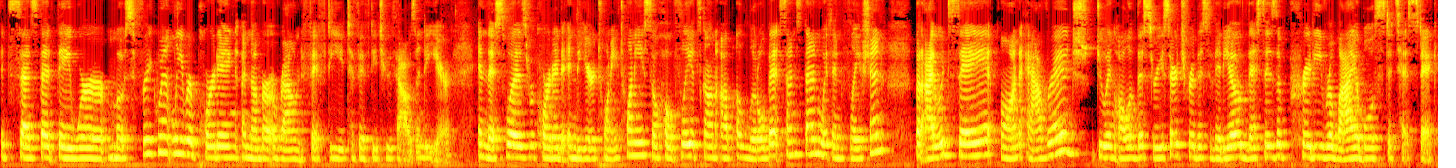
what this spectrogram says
it says that they were most frequently reporting a number around 50 to 52,000 a year. And this was recorded in the year 2020. So hopefully it's gone up a little bit since then with inflation. But I would say on average, doing all of this research for this video, this is a pretty reliable statistic.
